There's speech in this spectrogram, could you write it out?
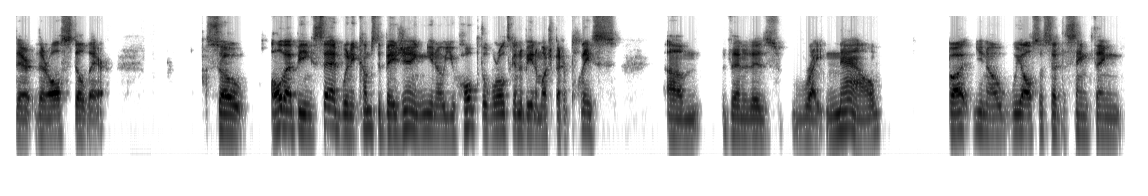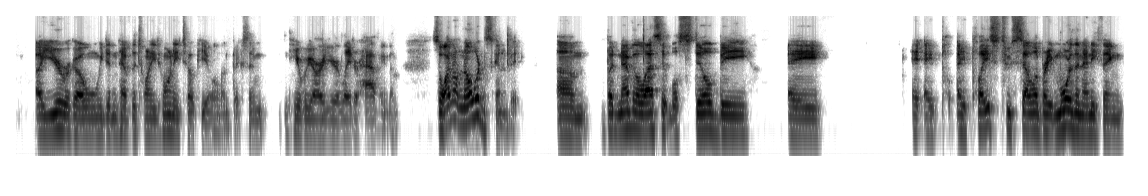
They're, they're all still there. So all that being said, when it comes to Beijing, you know, you hope the world's going to be in a much better place um, than it is right now. But, you know, we also said the same thing a year ago when we didn't have the 2020 Tokyo Olympics. And here we are a year later having them. So I don't know what it's going to be. Um, but nevertheless, it will still be a, a, a, place to celebrate more than anything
